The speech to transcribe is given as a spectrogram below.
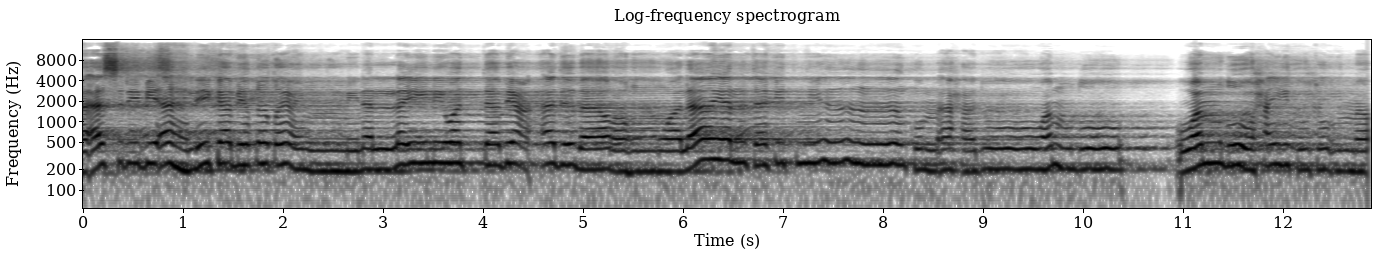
فأسر بأهلك بقطع من الليل واتبع أدبارهم ولا يلتفت منكم أحد وامضوا, وامضوا حيث تؤمر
